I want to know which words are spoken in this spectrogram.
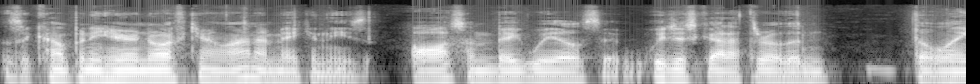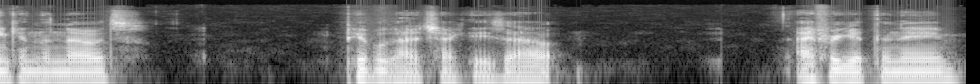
there's a company here in North Carolina making these awesome big wheels that we just got to throw the the link in the notes. People got to check these out. I forget the name,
